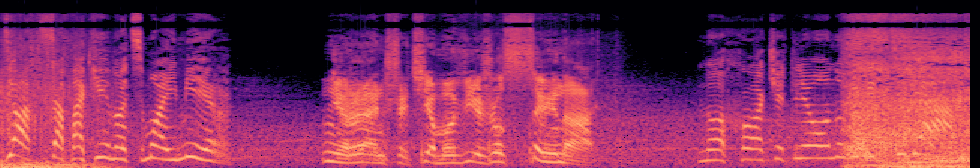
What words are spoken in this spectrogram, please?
придется покинуть мой мир! Не раньше, чем увижу сына! Но хочет ли он увидеть тебя?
